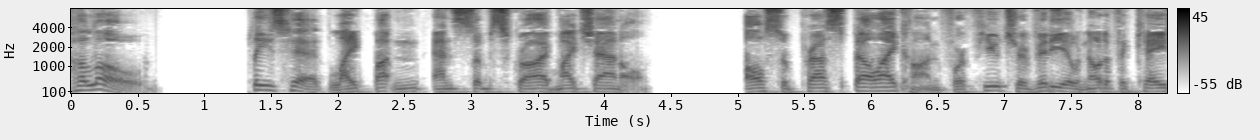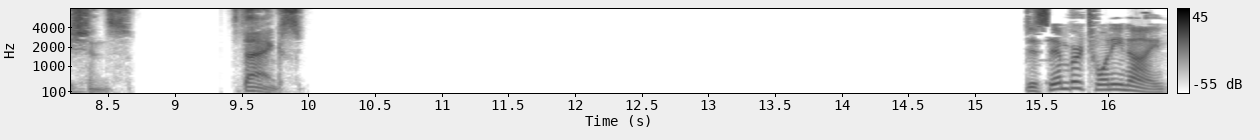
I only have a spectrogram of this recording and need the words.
Hello. Please hit like button and subscribe my channel. Also press bell icon for future video notifications. Thanks. December 29,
